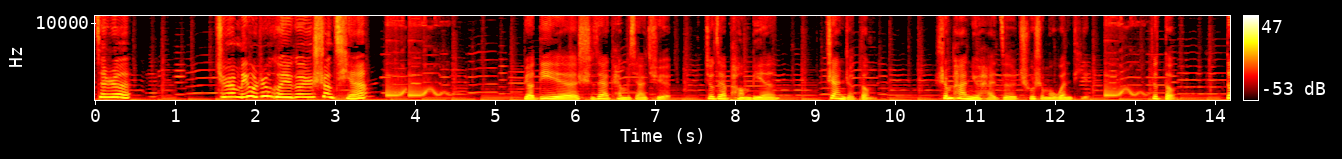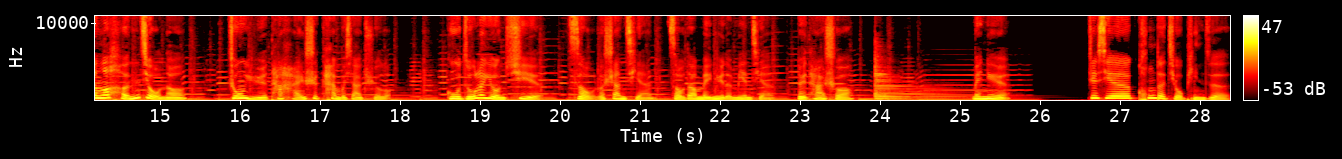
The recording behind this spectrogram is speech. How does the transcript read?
在这居然没有任何一个人上前。表弟实在看不下去，就在旁边站着等，生怕女孩子出什么问题，就等，等了很久呢。终于他还是看不下去了，鼓足了勇气走了上前，走到美女的面前，对她说：“美女，这些空的酒瓶子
